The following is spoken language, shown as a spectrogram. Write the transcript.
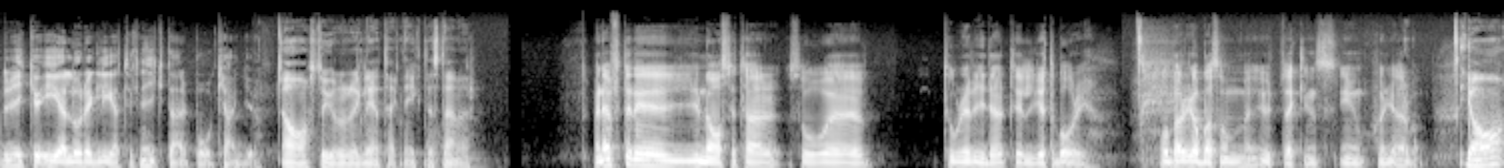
Du gick ju el och reglerteknik där på Kagge. Ja, styr och reglerteknik, det stämmer. Men efter det gymnasiet här så eh, tog det vidare till Göteborg och började jobba som utvecklingsingenjör. Va? Ja,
